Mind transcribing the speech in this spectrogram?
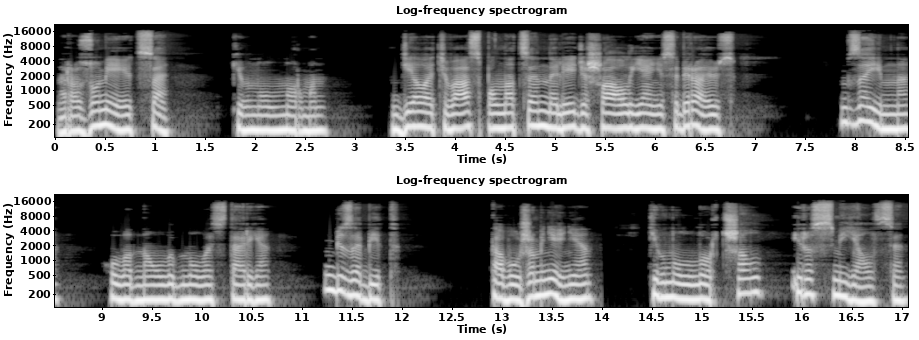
«Разумеется», — кивнул Норман. Делать вас полноценной леди Шал я не собираюсь». «Взаимно», — холодно улыбнулась Тарья. «Без обид». «Того же мнения», — кивнул лорд Шал и рассмеялся.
